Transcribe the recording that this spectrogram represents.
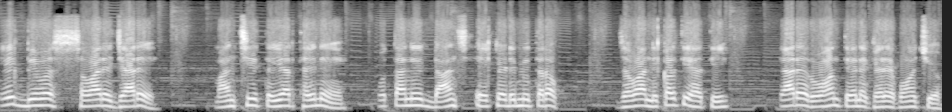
એક દિવસ સવારે જ્યારે માનસી તૈયાર થઈને પોતાની ડાન્સ એકેડમી તરફ જવા નીકળતી હતી, ત્યારે રોહન તેને ઘરે પહોંચ્યો.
